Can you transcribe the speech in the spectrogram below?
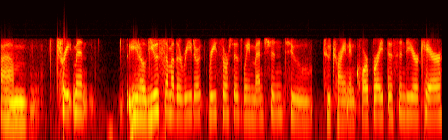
um, treatment, you know use some of the resources we mentioned to to try and incorporate this into your care.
